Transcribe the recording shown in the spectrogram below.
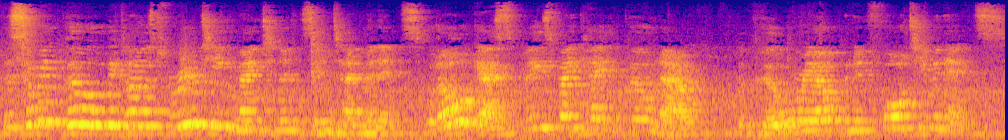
The swimming pool will be closed for routine maintenance in 10 minutes. Would all guests please vacate the pool now? The pool will reopen in 40 minutes.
